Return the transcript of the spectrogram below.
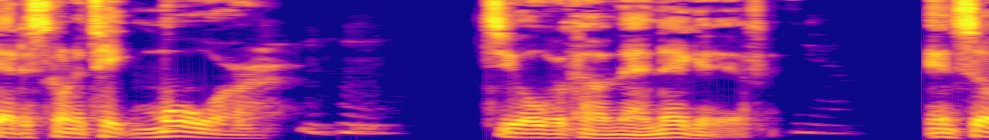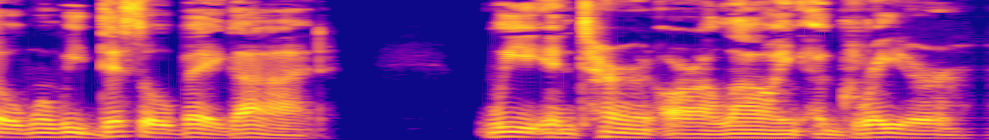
that it's going to take more mm-hmm. to overcome that negative. Yeah. And so when we disobey God, we in turn are allowing a greater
